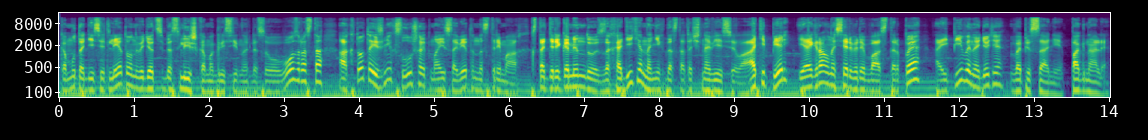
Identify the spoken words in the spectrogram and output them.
кому-то 10 лет он ведет себя слишком агрессивно для своего возраста, а кто-то из них слушает мои советы на стримах. Кстати, рекомендую, заходите, на них достаточно весело. А теперь я играл на сервере VastRP, IP вы найдете в описании. Погнали!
